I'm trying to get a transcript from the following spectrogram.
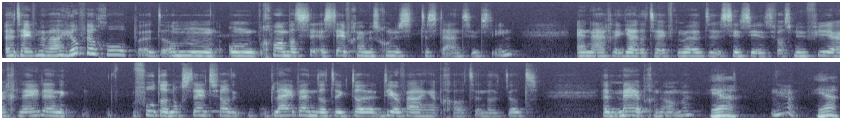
het heeft me wel heel veel geholpen het- om, om gewoon wat ste- steviger in mijn schoenen te staan sindsdien. En eigenlijk, ja, dat heeft me sindsdien, het was nu vier jaar geleden. En ik voel dat nog steeds wel, dat ik blij ben dat ik die ervaring heb gehad en dat ik dat mee heb genomen. Ja, Ja. ja.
